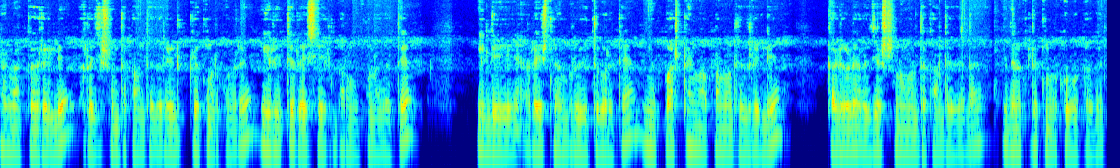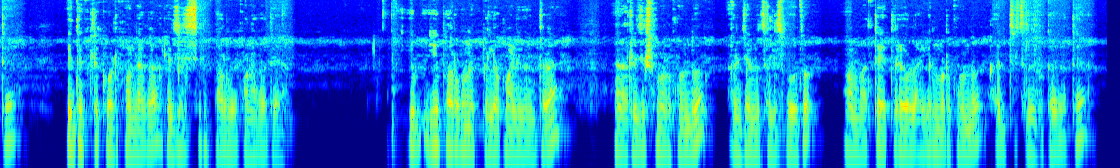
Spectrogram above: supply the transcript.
ಟೈಮ್ ಆಗ್ತಾಯಿದ್ರೆ ಇಲ್ಲಿ ರಿಜಿಸ್ಟ್ರೇಷನ್ ಅಂತ ಕಾಣ್ತಾ ಇದ್ದಾರೆ ಇಲ್ಲಿ ಕ್ಲಿಕ್ ಮಾಡ್ಕೊಂಡ್ರೆ ಈ ರೀತಿ ರಿಜಿಸ್ಟ್ರೇಷನ್ ಫಾರ್ಮ್ ಓಪನ್ ಆಗುತ್ತೆ. ಇಲ್ಲಿ ರಿಜಿಸ್ಟರ್ ನಂಬರ್ ಇತ್ತು ಬರುತ್ತೆ. ನೀವು ಫಸ್ಟ್ ಟೈಮ್ ಅಪ್ಲೈ ಮಾಡ್ತಿದ್ರೆ ಇಲ್ಲಿ ಕೆಳಗಡೆ ರಿಜಿಸ್ಟರ್ ಅಂತ ಕಾಣ್ತಾ ಇದೆಯಲ್ಲ, ಇದನ್ನು ಕ್ಲಿಕ್ ಮಾಡ್ಕೋಬೇಕಾಗುತ್ತೆ. ಇದನ್ನು ಕ್ಲಿಕ್ ಮಾಡ್ಕೊಂಡಾಗ ರಿಜಿಸ್ಟ್ರೇಷನ್ ಫಾರ್ಮ್ ಓಪನ್ ಆಗುತ್ತೆ. ಈ- ಫಾರ್ಮನ್ನು ಫಿಲ್ಅಪ್ ಮಾಡಿದ ನಂತರ ರಿಜಿಸ್ಟರ್ ಮಾಡ್ಕೊಂಡು ಅರ್ಜಿಯನ್ನು ಸಲ್ಲಿಸ್ಬೋದು ಮತ್ತೆ ತಿರುಗಿ ಲಾಗಿನ್ ಮಾಡ್ಕೊಂಡು ಅರ್ಜಿ ಸಲ್ಲಿಸಬೇಕಾಗುತ್ತೆ.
